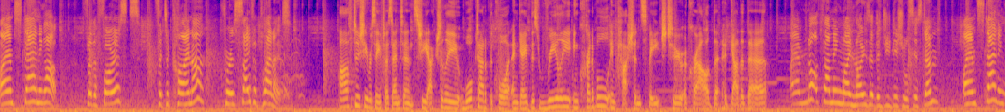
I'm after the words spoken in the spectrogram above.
I am standing up for the forests, for Takayna, for a safer planet. After she received her sentence, she actually walked out of the court and gave this really incredible, impassioned speech to a crowd that had gathered there. I am not thumbing my nose at the judicial system. I am standing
